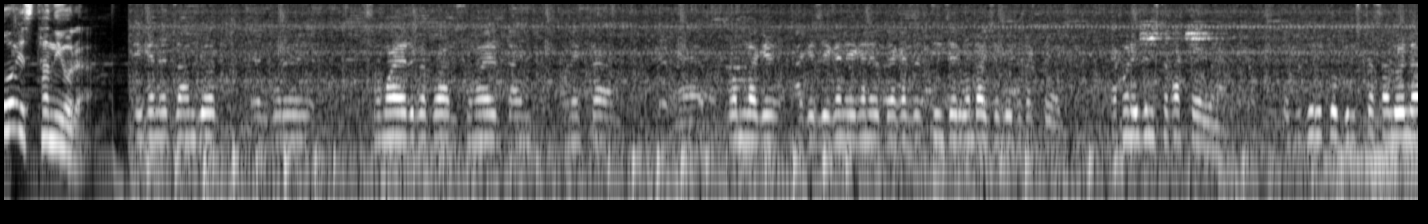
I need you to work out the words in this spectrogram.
ও স্থানীয়রা। এখানে যানজট এরপরে সময়ের ব্যাপার সময়ের টাইম অনেকটা কম লাগে। আগে যেখানে এখানে দেখা যায় তিন চার ঘণ্টা এসে বসে থাকতে হয়। এখন এই জিনিসটা থাকতে হবে না। অতি দ্রুত ব্রিজটা চালু হলে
